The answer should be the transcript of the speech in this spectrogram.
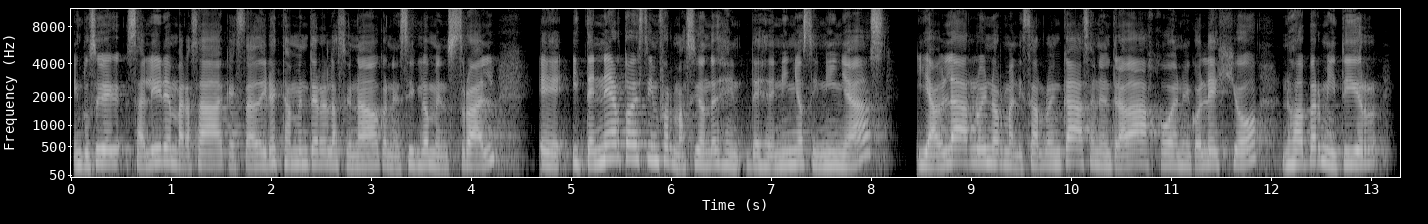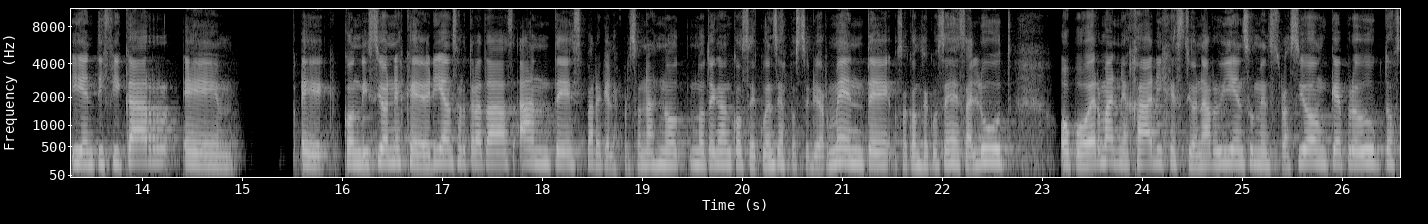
inclusive salir embarazada, que está directamente relacionado con el ciclo menstrual, eh, y tener toda esta información desde, desde niños y niñas y hablarlo y normalizarlo en casa, en el trabajo, en el colegio, nos va a permitir identificar eh, eh, condiciones que deberían ser tratadas antes para que las personas no, no, tengan consecuencias posteriormente, o sea, consecuencias de salud, o poder manejar y gestionar bien su menstruación, qué productos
